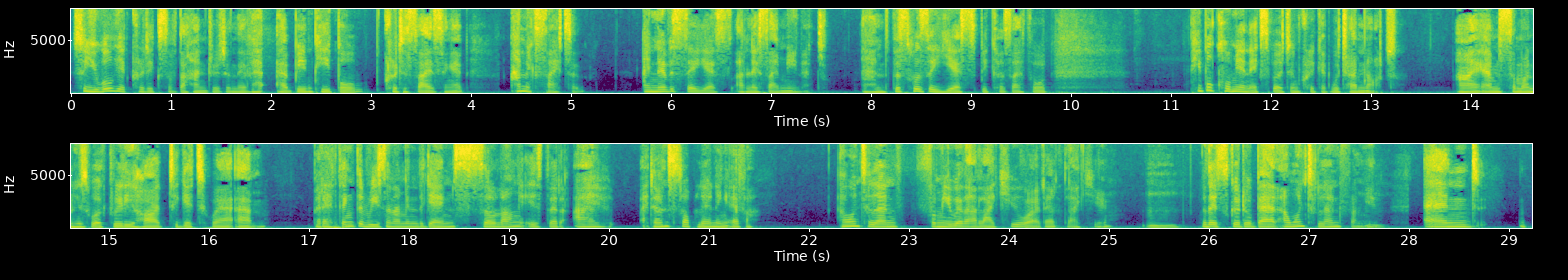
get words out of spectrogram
So you will get critics of the hundred, and there have been people criticizing it. I'm excited. I never say yes unless I mean it. And this was a yes because I thought people call me an expert in cricket, which I'm not. I am someone who's worked really hard to get to where I am. But I think the reason I'm in the game so long is that I I don't stop learning ever. I want to learn from you whether I like you or I don't like you. Mm-hmm. Whether it's good or bad, I want to learn from you. Mm-hmm. And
